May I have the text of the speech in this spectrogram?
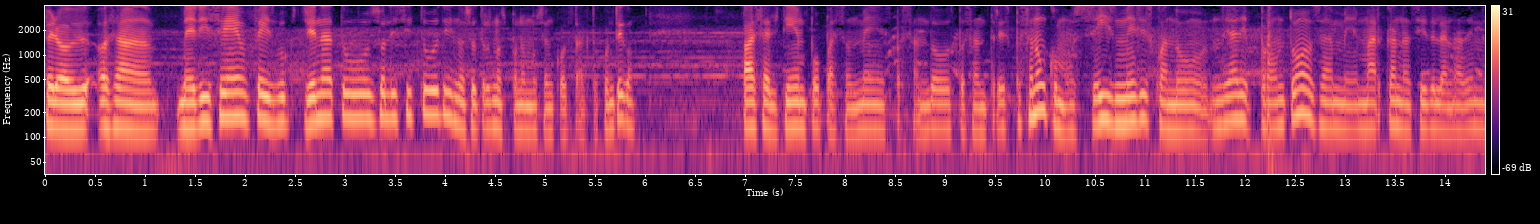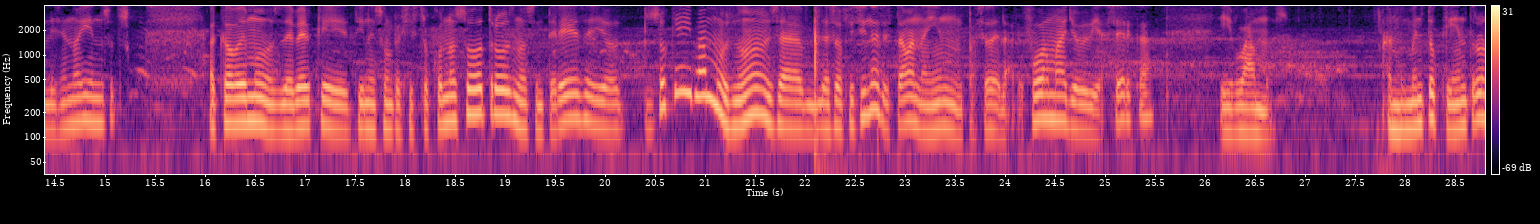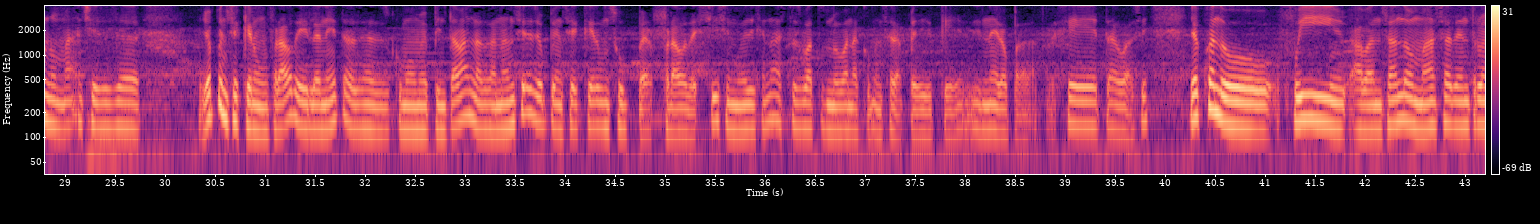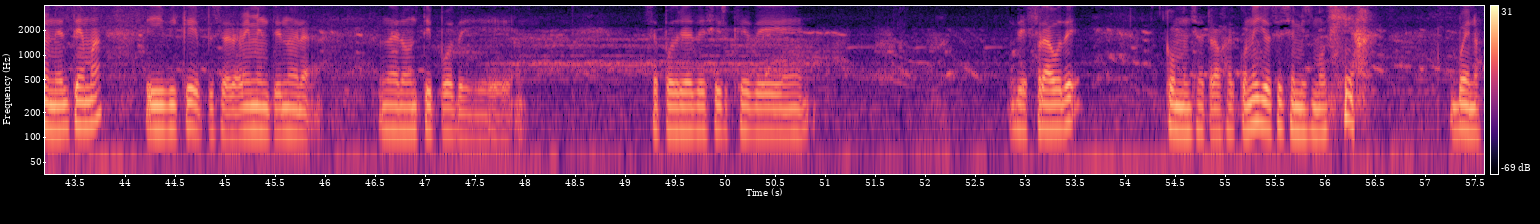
Pero o sea, me dice en Facebook, "Llena tu solicitud y nosotros nos ponemos en contacto contigo." Pasa el tiempo, pasa un mes, pasan dos, pasan tres, pasaron como seis meses cuando un día de pronto, o sea, me marcan así de la nada y me dicen, oye, nosotros acabamos de ver que tienes un registro con nosotros, nos interesa, y yo, pues ok, vamos, ¿no? O sea, las oficinas estaban ahí en el Paseo de la Reforma, yo vivía cerca, y vamos. Al momento que entro, no manches, o sea, yo pensé que era un fraude, la neta, o sea, como me pintaban las ganancias, yo pensé que era un súper fraudecísimo. Y dije, no, estos vatos me van a comenzar a pedir que dinero para la tarjeta o así. Ya cuando fui avanzando más adentro en el tema y vi que, pues, obviamente no era, no era un tipo de, se podría decir que de, de fraude, comencé a trabajar con ellos ese mismo día. Bueno,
